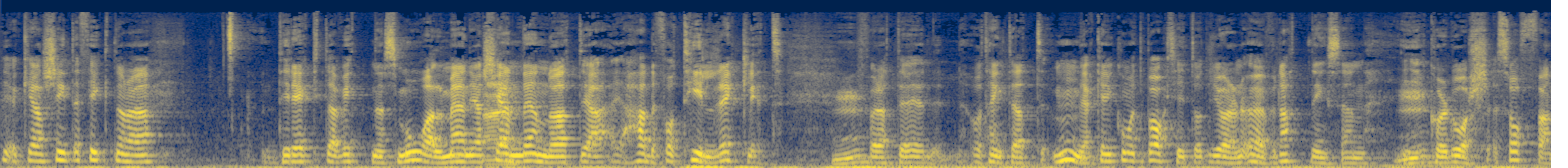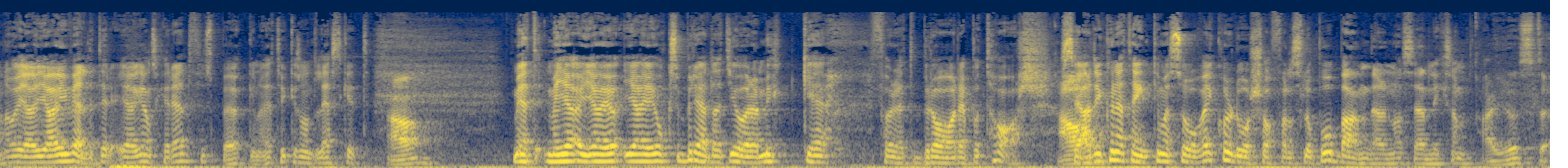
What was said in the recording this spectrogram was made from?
jag kanske inte fick några direkta vittnesmål men jag kände ändå att jag, jag hade fått tillräckligt. Mm. För att det, och tänkte att mm, jag kan ju komma tillbaka hit och göra en övernattning sen Mm. i korridorssoffan. Och jag, jag är väldigt, jag är ganska rädd för spöken och jag tycker sånt är läskigt. Ja. Men, men jag, jag, jag är också beredd att göra mycket för ett bra reportage. Ja. Så jag hade kunnat tänka mig att sova i korridorssoffan och slå på banden och sen liksom ja, just det.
